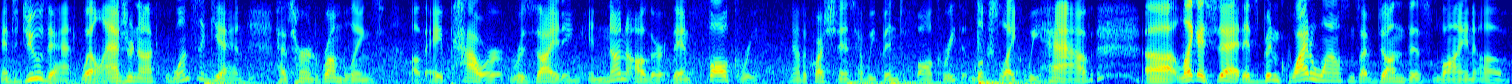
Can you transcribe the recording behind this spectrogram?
And to do that, well, Adranok once again has heard rumblings of a power residing in none other than Falkreath. Now the question is, have we been to Falkreath? It looks like we have. Uh, like I said, it's been quite a while since I've done this line of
